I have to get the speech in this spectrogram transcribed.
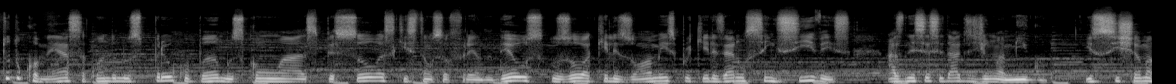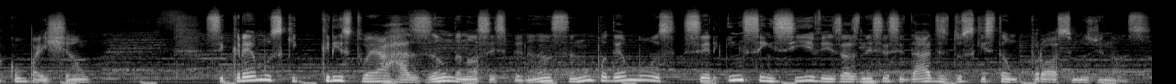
Tudo começa quando nos preocupamos com as pessoas que estão sofrendo. Deus usou aqueles homens porque eles eram sensíveis às necessidades de um amigo. Isso se chama compaixão. Se cremos que Cristo é a razão da nossa esperança, não podemos ser insensíveis às necessidades dos que estão próximos de nós.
